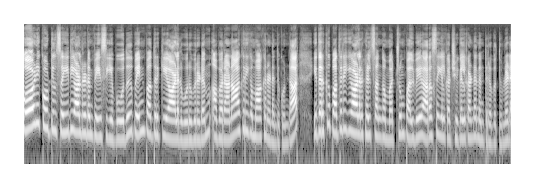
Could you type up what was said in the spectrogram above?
கோழிக்கோட்டில் செய்தியாளரிடம் பேசியபோது பெண் பத்திரிகையாளர் ஒருவரிடம் அவர் அநாகரிகமாக நடந்து கொண்டார். இதற்கு பத்திரிகையாளர்கள் சங்கம் மற்றும் பல்வேறு அரசியல் கட்சிகள் கண்டனம் தெரிவித்துள்ளன.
